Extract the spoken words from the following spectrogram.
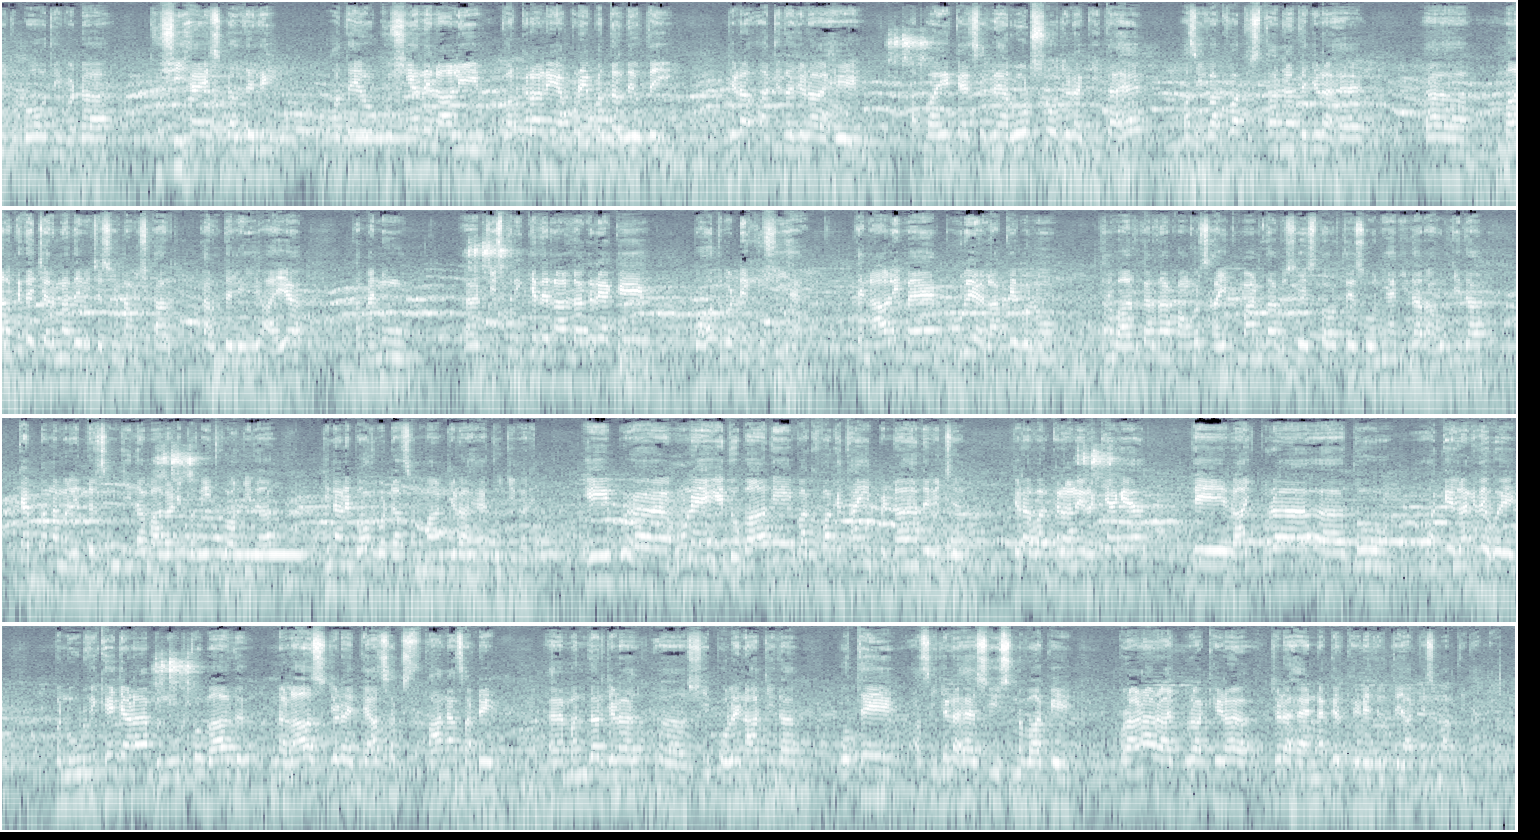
ਇੱਕ ਬਹੁਤ ਹੀ ਵੱਡਾ ਖੁਸ਼ੀ ਹੈ ਇਸ ਗੱਲ ਦੇ ਲਈ ਅਤੇ ਉਹ ਖੁਸ਼ੀਆਂ ਦੇ ਨਾਲ ਹੀ ਵਰਕਰਾਂ ਨੇ ਆਪਣੇ ਪੱਧਰ ਦੇ ਉੱਤੇ ਹੀ ਜਿਹੜਾ ਅੱਜ ਦਾ ਜਿਹੜਾ ਇਹ ਆਪਾਂ ਇਹ ਕਹਿ ਸਕਦੇ ਹਾਂ ਰੋਡ ਸ਼ੋਅ ਜਿਹੜਾ ਕੀਤਾ ਹੈ, ਅਸੀਂ ਵੱਖ-ਵੱਖ ਸਥਾਨਾਂ ਤੇ ਜਿਹੜਾ ਹੈ ਮਾਲਕ ਦੇ ਚਰਨਾਂ ਦੇ ਵਿੱਚ ਅਸੀਂ ਨਮਸਕਾਰ ਕਰਨ ਦੇ ਲਈ ਆਏ ਆ ਤਾਂ ਮੈਨੂੰ ਜਿਸ ਤਰੀਕੇ ਦੇ ਨਾਲ ਲੱਗ ਰਿਹਾ ਕਿ ਬਹੁਤ ਵੱਡੀ ਖੁਸ਼ੀ ਹੈ ਤੇ ਨਾਲ ਹੀ ਮੈਂ ਪੂਰੇ ਇਲਾਕੇ ਵੱਲੋਂ ਧੰਨਵਾਦ ਕਰਦਾ ਕਾਂਗਰਸ ਹਾਈ ਕਮਾਂਡ ਦਾ, ਵਿਸ਼ੇਸ਼ ਤੌਰ ਤੇ ਸੋਨੀਆ ਜੀ ਦਾ, ਰਾਹੁਲ ਜੀ ਦਾ, ਕੈਪਟਨ ਅਮਰਿੰਦਰ ਸਿੰਘ ਜੀ ਦਾ, ਮਹਾਰਾਣੀ ਪ੍ਰਨੀਤ ਕੌਰ ਜੀ ਦਾ, ਜਿਨ੍ਹਾਂ ਨੇ ਬਹੁਤ ਵੱਡਾ ਸਨਮਾਨ ਜਿਹੜਾ ਹੈ ਦੂਜੀ ਵਾਰੀ। ਇਹ ਹੁਣ ਇਹ ਤੋਂ ਬਾਅਦ ਹੀ ਵੱਖ-ਵੱਖ ਥਾਈਂ ਪਿੰਡਾਂ ਦੇ ਵਿੱਚ ਜਿਹੜਾ ਵਰਕਰਾਂ ਨੇ ਰੱਖਿਆ ਗਿਆ ਤੇ ਰਾਜਪੁਰਾ ਤੋਂ ਅੱਗੇ ਲੰਘਦੇ ਹੋਏ ਬਨੂੜ ਵਿਖੇ ਜਾਣਾ, ਬਨੂੜ ਤੋਂ ਬਾਅਦ ਨਲਾਸ ਜਿਹੜਾ ਇਤਿਹਾਸਕ ਸਥਾਨ ਆ ਸਾਡੇ ਮੰਦਰ ਜਿਹੜਾ ਸ਼੍ਰੀ ਭੋਲੇਨਾਥ ਜੀ ਦਾ। ਉੱਥੇ ਅਸੀਂ ਜਿਹੜਾ ਹੈ ਸੀਸ ਨਵਾ ਕੇ ਪੁਰਾਣਾ ਰਾਜਪੁਰਾ ਖੇੜਾ ਜਿਹੜਾ ਹੈ ਨਗਰ ਖੇੜੇ ਦੇ ਉੱਤੇ ਆ ਕੇ ਸਮਾਪਤੀ ਕਰਦੇ ਹਾਂ।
